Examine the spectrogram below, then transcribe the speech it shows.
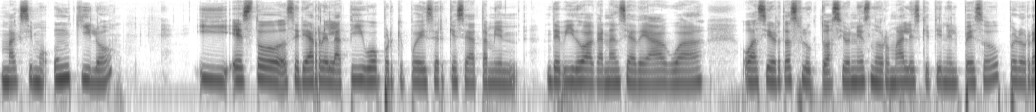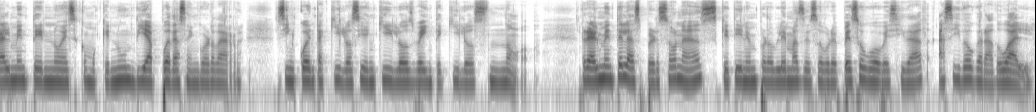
máximo un kilo y esto sería relativo porque puede ser que sea también debido a ganancia de agua o a ciertas fluctuaciones normales que tiene el peso, pero realmente no es como que en un día puedas engordar 50 kilos, 100 kilos, 20 kilos, no. Realmente las personas que tienen problemas de sobrepeso u obesidad ha sido gradual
